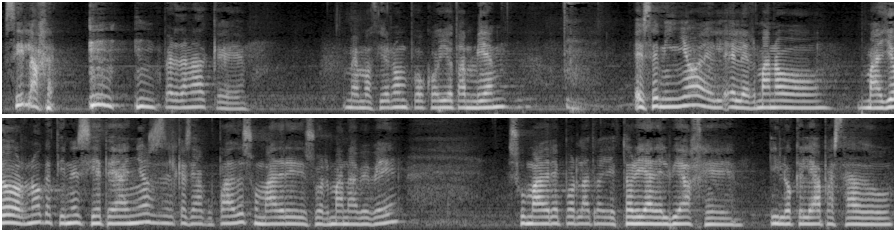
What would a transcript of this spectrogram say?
Sí, la gente. Perdonad que me emociono un poco yo también. Ese niño, el, el hermano mayor, ¿no? que tiene siete años, es el que se ha ocupado, su madre y su hermana bebé. Su madre, por la trayectoria del viaje y lo que le ha pasado,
